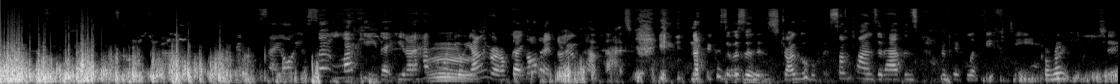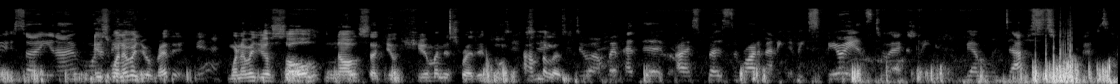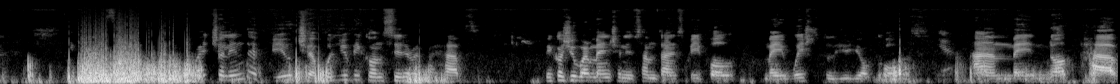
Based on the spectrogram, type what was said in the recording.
People say, oh, you're so lucky that you know it happened when you're Mm. younger. And I'm going, I don't know about that, you know, because it was a struggle. But sometimes it happens when people are 50 Correct. too. So you know, It's be- whenever you're ready. yeah. Whenever your soul knows that your human is ready to to, handle it. to do it. And we've had the, I suppose, the right amount of experience to actually be able to adapt to it. Rachel, in the future, will you be considering perhaps, because you were mentioning sometimes people may wish to do your course Yeah. and may not have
